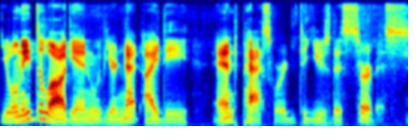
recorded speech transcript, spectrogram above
You will need to log in with your NetID and password to use this service.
